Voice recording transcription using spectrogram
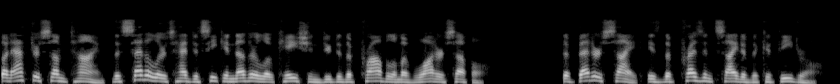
But after some time, the settlers had to seek another location due to the problem of water supple. The better site, is the present site of the cathedral.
